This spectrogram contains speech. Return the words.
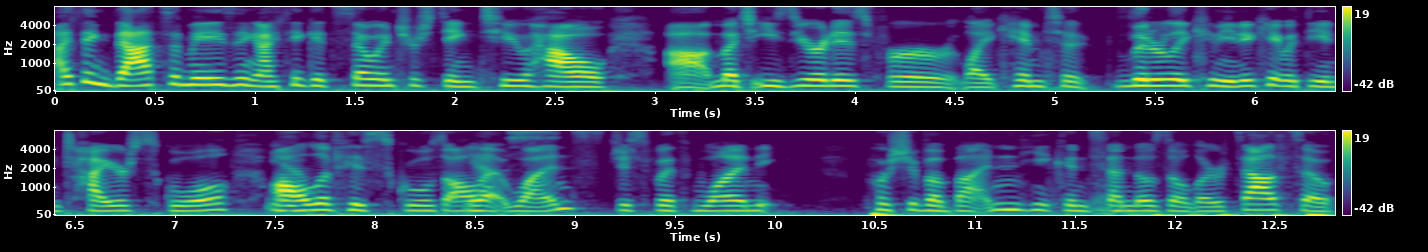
I think that's amazing. I think it's so interesting too how uh, much easier it is for like him to literally communicate with the entire school, all of his schools all at once, just with one push of a button. He can send those alerts out. So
